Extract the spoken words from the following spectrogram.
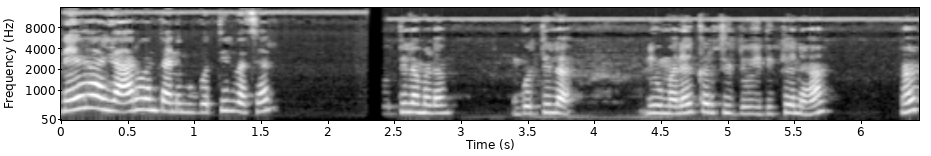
ನೇಹ ಯಾರು ಅಂತ ನಿಮ್ಗೆ ಗೊತ್ತಿಲ್ವಾ ಸರ್? ಗೊತ್ತಿಲ್ಲ ಮೇಡಮ್ ಗೊತ್ತಿಲ್ಲ. ನೀವು ಮನೆಗೆ ಕರೆಸಿದ್ದು ಇದಕ್ಕೇನಾ? ಹಾಂ?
